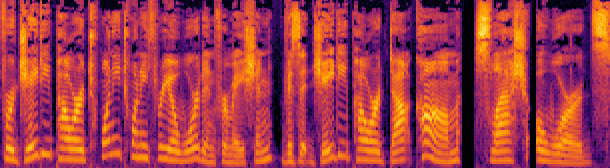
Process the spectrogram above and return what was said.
For JD Power 2023 award information, visit jdpower.com/awards.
